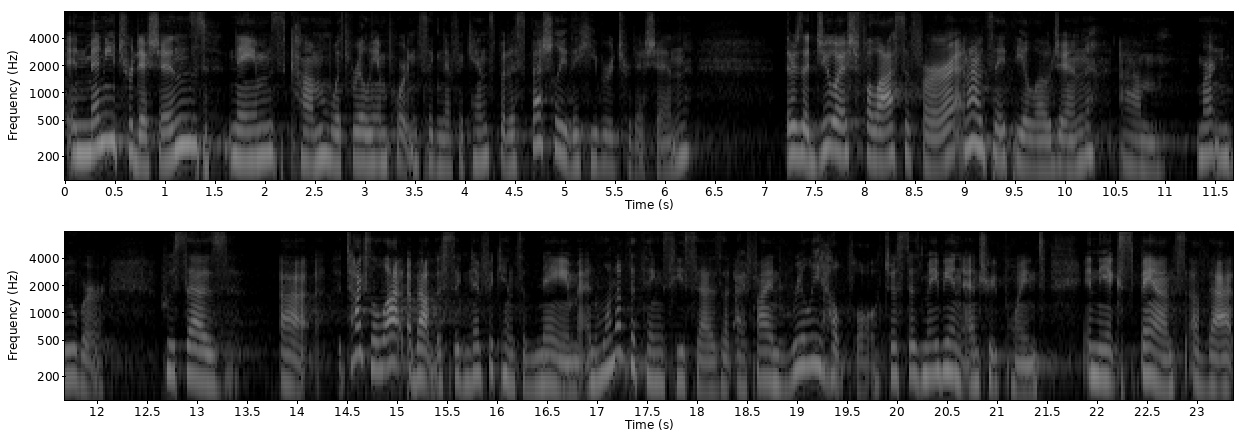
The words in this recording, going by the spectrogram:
in many traditions, names come with really important significance, but especially the Hebrew tradition. There's a Jewish philosopher, and I would say theologian, um, Martin Buber, who says, uh, talks a lot about the significance of name. And one of the things he says that I find really helpful, just as maybe an entry point in the expanse of that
